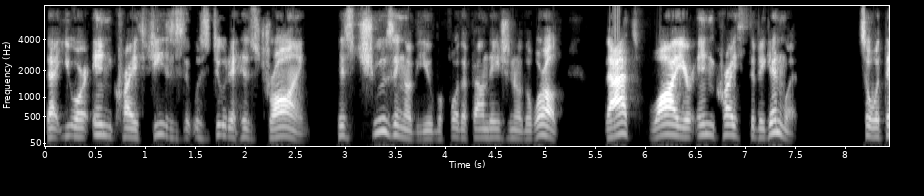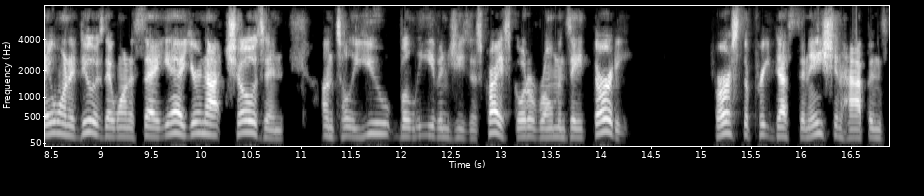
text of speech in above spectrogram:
that you are in Christ Jesus. It was due to his drawing, his choosing of you before the foundation of the world. That's why you're in Christ to begin with. So what they want to do is they want to say, yeah, you're not chosen until you believe in Jesus Christ. Go to Romans 8:30. First the predestination happens,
